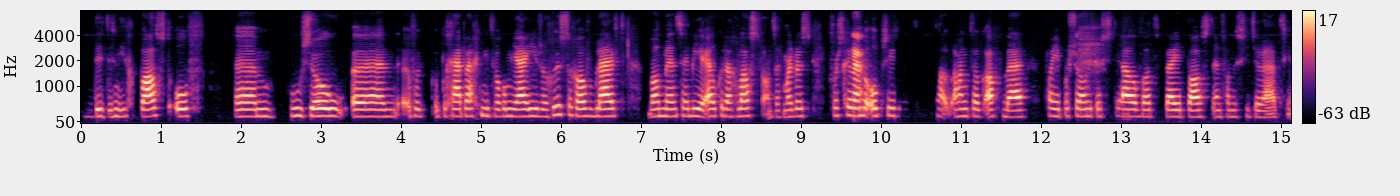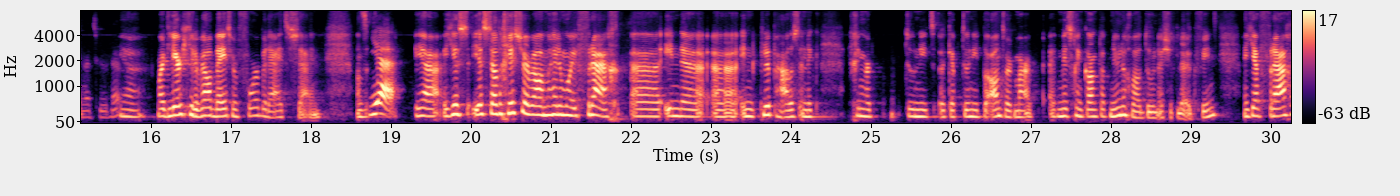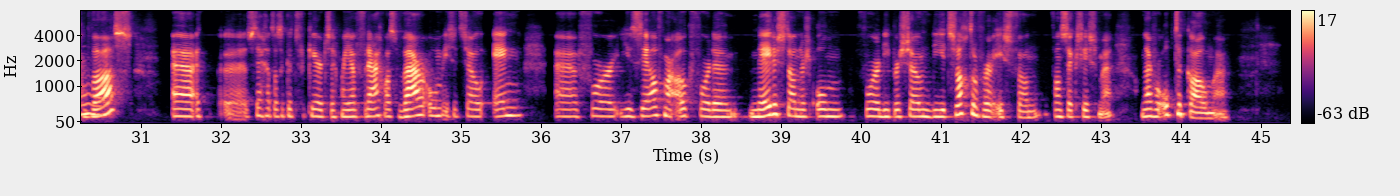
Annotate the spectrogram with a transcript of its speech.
dit is niet gepast. Of um, hoezo, uh, of ik begrijp eigenlijk niet waarom jij hier zo rustig over blijft, want mensen hebben hier elke dag last van, zeg maar. Dus verschillende opties, het hangt ook af bij, van je persoonlijke stijl, wat bij je past en van de situatie natuurlijk. Ja, maar het leert je er wel beter voorbereid te zijn. Want ja. Ja, je, je stelde gisteren wel een hele mooie vraag uh, in, de, uh, in Clubhouse en ik ging er toen niet, ik heb toen niet beantwoord, maar misschien kan ik dat nu nog wel doen als je het leuk vindt. Want jouw vraag mm. was uh, zeg het als ik het verkeerd zeg, maar jouw vraag was: waarom is het zo eng uh, voor jezelf, maar ook voor de medestanders om voor die persoon die het slachtoffer is van, van seksisme, om daarvoor op te komen?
